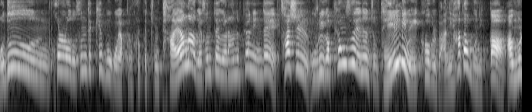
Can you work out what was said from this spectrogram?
어두운 컬러도 선택해보고 약간 그렇게 좀 다양하게 선택을 하는 편인데 사실 우리가 평소에는 좀 daily 메이크업을 많이 하다 보니까 아무래도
